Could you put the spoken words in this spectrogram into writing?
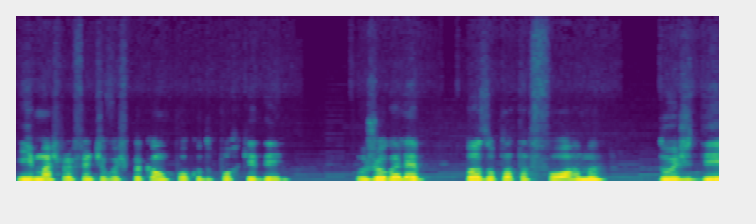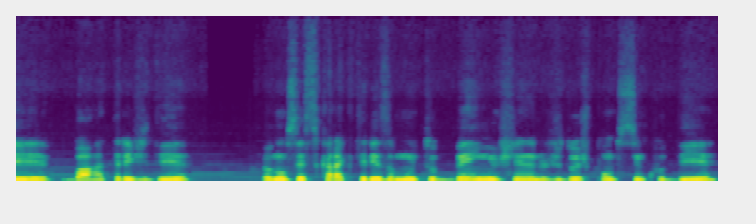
e mais pra frente eu vou explicar um pouco do porquê dele. O jogo ele é puzzle plataforma, 2D barra 3D. Eu não sei se caracteriza muito bem o gênero de 2.5D,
